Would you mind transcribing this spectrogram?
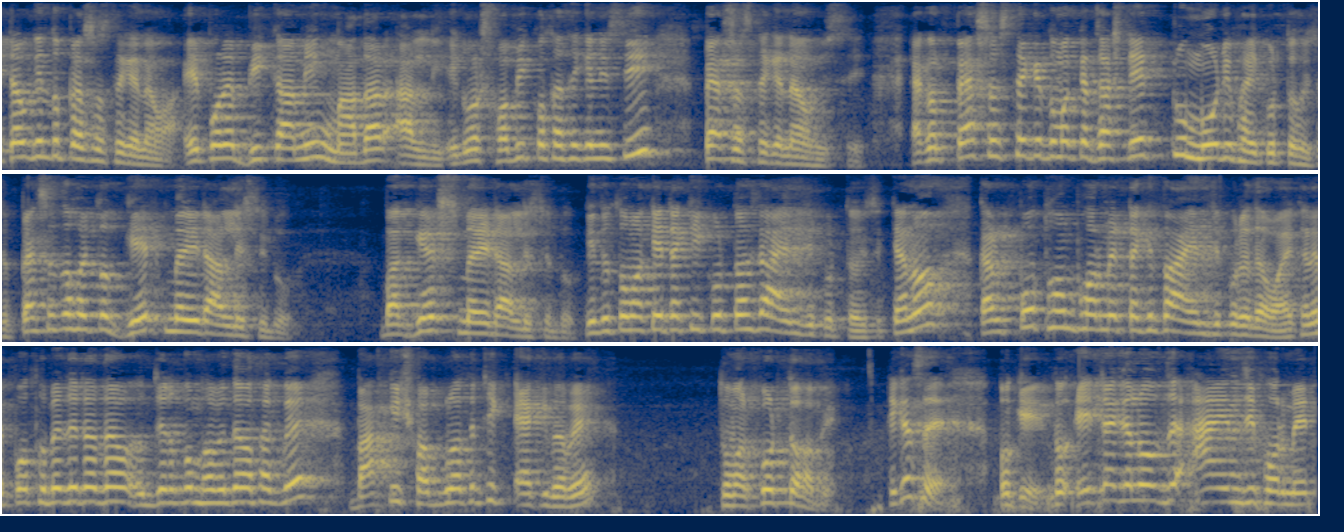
এটাও কিন্তু প্যাসেজ থেকে নেওয়া। এরপরে বিকামিং মাদার আর্লি এগুলো সবই কোথা থেকে নিছি? প্যাসেজ থেকে নেওয়া হয়েছে। এখন প্যাসেজ থেকে তোমাকে জাস্ট একটু মডিফাই করতে হয়েছে। প্যাসেজে হয়তো গেট ম্যারিড আর্লি ছিল। বা গেটস ম্যারিড আর্লি ছিল কিন্তু তোমাকে এটা কি করতে হয়েছে? আইএনজি করতে হয়েছে। কেন? কারণ প্রথম ফর্মেটটা কিন্তু আইএনজি করে দেওয়া। এখানে প্রথমে যেটা দেওয়া যেরকম ভাবে দেওয়া থাকবে, বাকি সবগুলোতে ঠিক একইভাবে তোমার করতে হবে। ঠিক আছে? ওকে তো এটা গেল যে আইএনজি ফরম্যাট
